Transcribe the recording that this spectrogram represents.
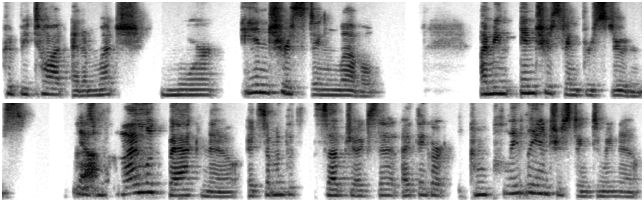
could be taught at a much more interesting level. I mean, interesting for students. Because yeah. when I look back now at some of the subjects that I think are completely interesting to me now,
